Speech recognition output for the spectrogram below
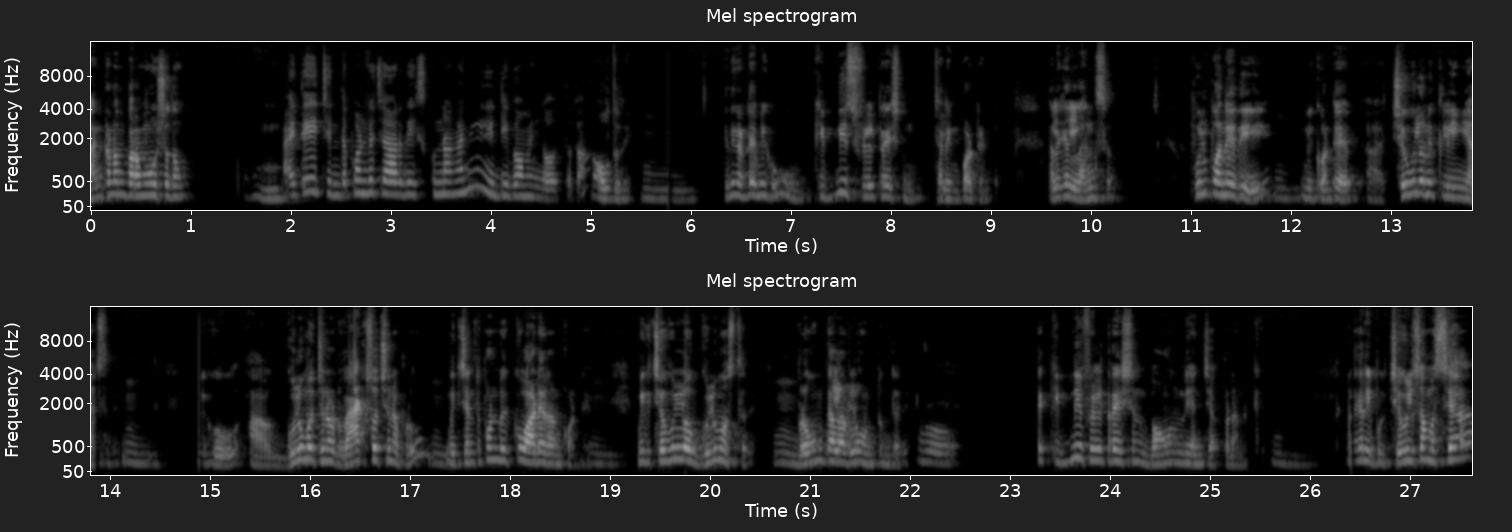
లంకణం పరమౌషధం. అయితే చింతపండు చారు తీసుకున్నా కానీ డివార్మింగ్ అవుతుందా? అవుతుంది. ఎందుకంటే మీకు కిడ్నీస్ ఫిల్టరేషన్ చాలా. ఇంపార్టెంట్. అలాగే లంగ్స్. పులుపు అనేది మీకు అంటే చెవులను క్లీన్ చేస్తుంది. మీకు ఆ గులుము వచ్చినప్పుడు వ్యాక్స్ వచ్చినప్పుడు. మీరు చింతపండు ఎక్కువ వాడారు అనుకోండి మీకు చెవుల్లో గులుము వస్తుంది. బ్రౌన్ కలర్లో ఉంటుంది అది అంటే కిడ్నీ ఫిల్టరేషన్ బాగుంది అని చెప్పడానికి. అందుకని ఇప్పుడు చెవుల సమస్య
